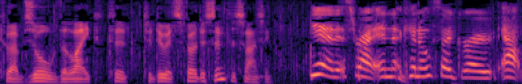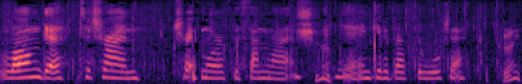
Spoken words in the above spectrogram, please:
to absorb the light to, to do its photosynthesizing. Yeah, that's right, and it can also grow out longer to try and trap more of the sunlight. Sure. Yeah, and get above the water. Great.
